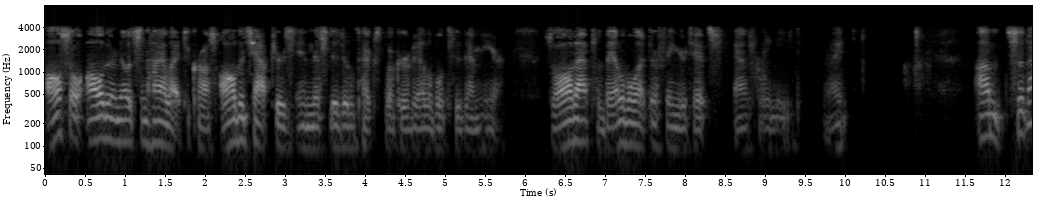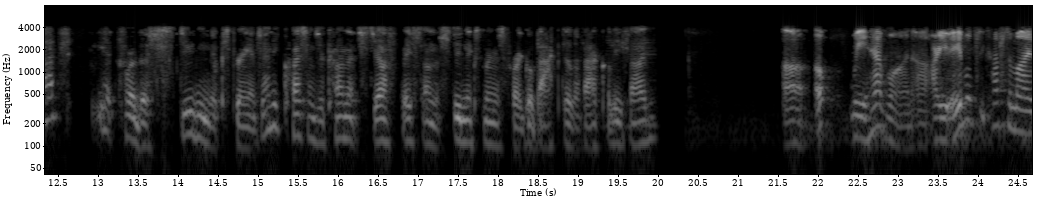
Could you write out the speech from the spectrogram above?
Also, all their notes and highlights across all the chapters in this digital textbook are available to them here. So all that's available at their fingertips as they need, right? Um, so that's it for the student experience. Any questions or comments, Jeff, based on the student experience before I go back to the faculty side? Uh, oh, we have one. Uh, are you able to customize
